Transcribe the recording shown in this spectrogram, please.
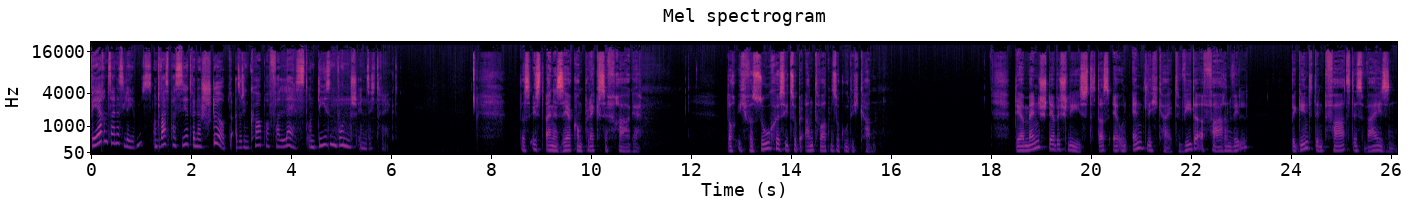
während seines Lebens und was passiert, wenn er stirbt, also den Körper verlässt und diesen Wunsch in sich trägt? Das ist eine sehr komplexe Frage. Doch ich versuche sie zu beantworten, so gut ich kann. Der Mensch, der beschließt, dass er Unendlichkeit wieder erfahren will, beginnt den Pfad des Weisen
